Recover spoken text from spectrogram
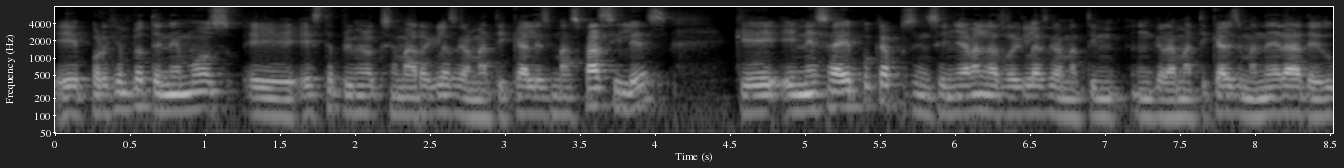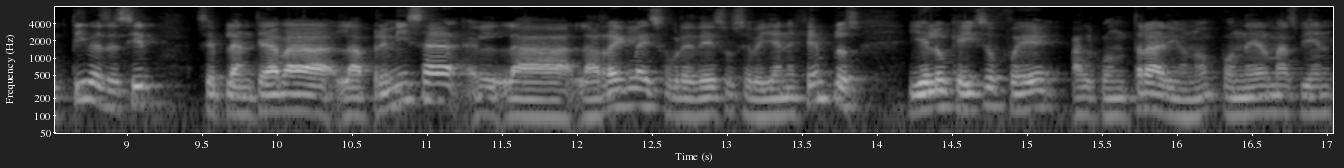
Eh, por ejemplo, tenemos este primero que se llama Reglas Gramaticales Más Fáciles, que en esa época pues enseñaban las reglas gramaticales de manera deductiva, es decir, se planteaba la premisa, la, la regla y sobre de eso se veían ejemplos. Y él lo que hizo fue al contrario, ¿no? Poner más bien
